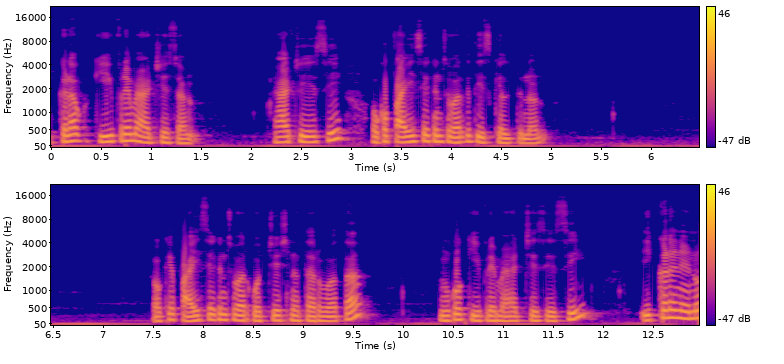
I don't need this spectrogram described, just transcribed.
ఇక్కడ ఒక కీ ఫ్రేమ్ యాడ్ చేశాను. యాడ్ చేసి ఒక ఫైవ్ సెకండ్స్ వరకు తీసుకెళ్తున్నాను. ఓకే ఫైవ్ సెకండ్స్ వరకు వచ్చేసిన తర్వాత ఇంకో కీ ఫ్రేమ్ యాడ్ చేసేసి ఇక్కడ నేను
